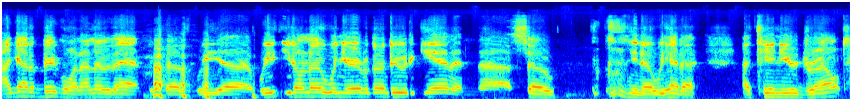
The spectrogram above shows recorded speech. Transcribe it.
I got a big one. I know that because we uh, we you don't know when you're ever going to do it again, and uh, so you know we had a a ten year drought,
